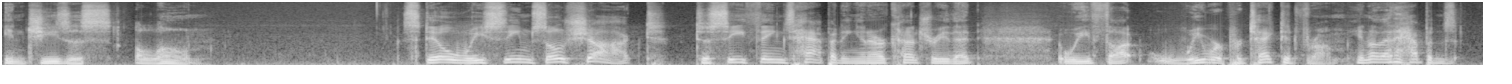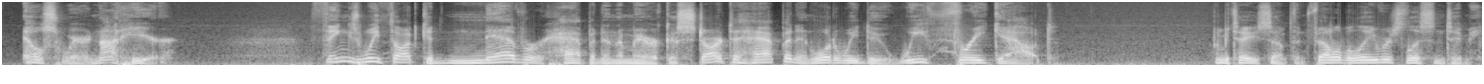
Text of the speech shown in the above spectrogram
in Jesus alone. Still, we seem so shocked to see things happening in our country that we thought we were protected from. You know, that happens elsewhere, not here. Things we thought could never happen in America start to happen, and what do we do? We freak out. Let me tell you something, fellow believers, listen to me.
